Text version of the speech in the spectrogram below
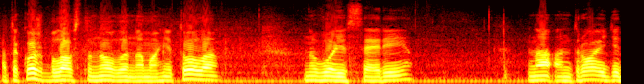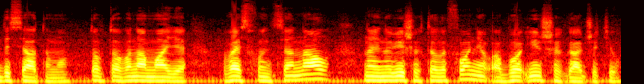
А також була встановлена магнітола нової серії на Android 10. Тобто вона має весь функціонал найновіших телефонів або інших гаджетів.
